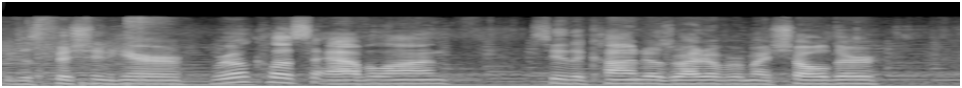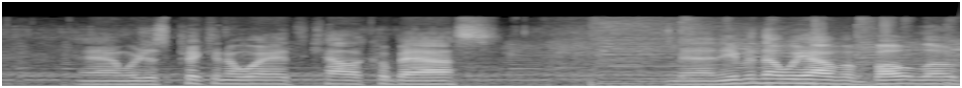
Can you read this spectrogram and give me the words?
We're just fishing here real close to Avalon. See the condos right over my shoulder. And we're just picking away at the calico bass. And even though we have a boatload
